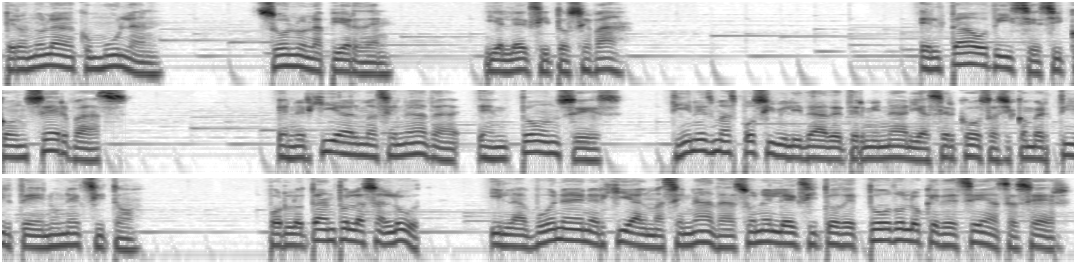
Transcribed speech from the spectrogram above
pero no la acumulan, solo la pierden y el éxito se va. El Tao dice, si conservas energía almacenada, entonces tienes más posibilidad de terminar y hacer cosas y convertirte en un éxito. Por lo tanto, la salud y la buena energía almacenada son el éxito de todo lo que deseas hacer.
